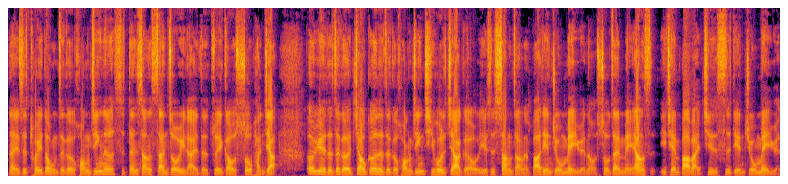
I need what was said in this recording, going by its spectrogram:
那也是推动这个黄金呢是登上三周以来的最高收盘价。二月的这个交割的这个黄金期货的价格哦，也是上涨了八点九美元哦，收在每盎司一千八百七十四点九美元。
